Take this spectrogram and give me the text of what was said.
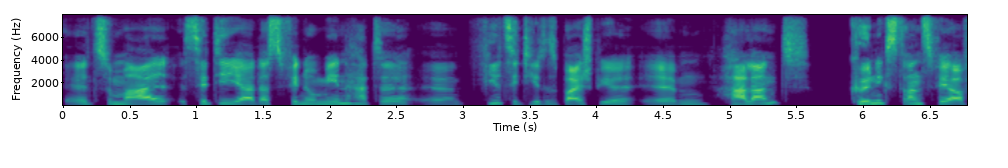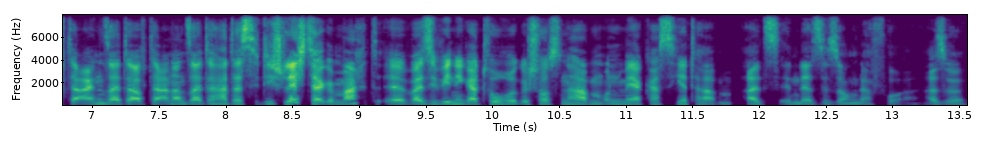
Äh, zumal City ja das Phänomen hatte, äh, viel zitiertes Beispiel, ähm, Haaland, Königstransfer auf der einen Seite, auf der anderen Seite hat das City schlechter gemacht, äh, weil sie weniger Tore geschossen haben und mehr kassiert haben als in der Saison davor. Also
